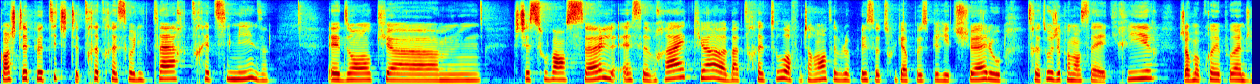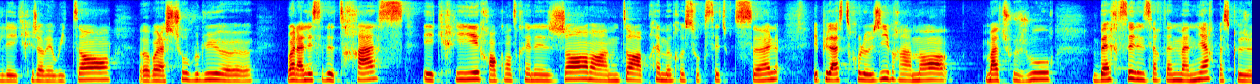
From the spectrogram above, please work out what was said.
Quand j'étais petite, j'étais très, très solitaire, très timide. Et donc, euh, j'étais souvent seule. Et c'est vrai que bah, très tôt, en fait, j'ai vraiment développé ce truc un peu spirituel où très tôt, j'ai commencé à écrire. Genre, mon premier poème, je l'ai écrit, j'avais 8 ans. Euh, voilà, j'ai toujours voulu euh, voilà, laisser des traces, écrire, rencontrer les gens, mais en même temps, après, me ressourcer toute seule. Et puis, l'astrologie, vraiment, m'a toujours bercé d'une certaine manière parce que je,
